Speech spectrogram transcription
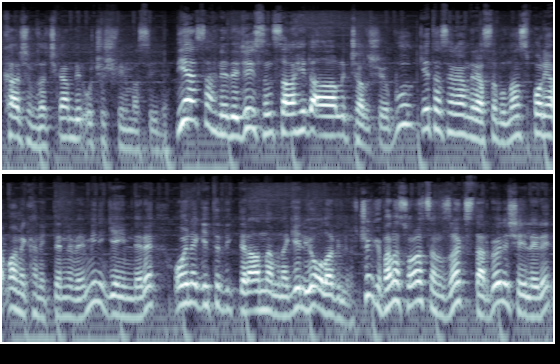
karşımıza çıkan bir uçuş firmasıydı. Diğer sahnede Jason sahilde ağırlık çalışıyor. Bu GTA San Andreas'ta bulunan spor yapma mekaniklerini ve mini game'leri oyuna getirdikleri anlamına geliyor olabilir. Çünkü bana sorarsanız Rockstar böyle şeyleri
